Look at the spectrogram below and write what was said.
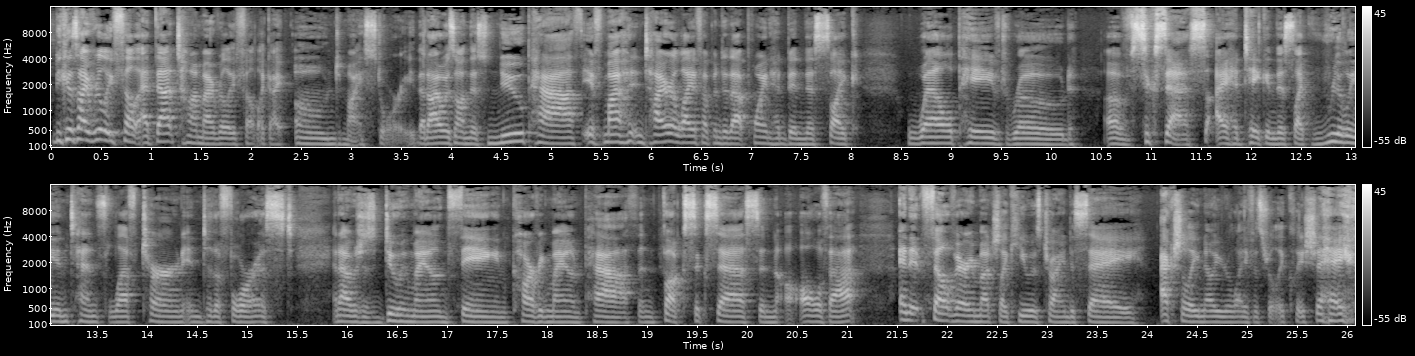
Because I really felt at that time, I really felt like I owned my story, that I was on this new path. If my entire life up until that point had been this like well paved road of success. I had taken this like really intense left turn into the forest and I was just doing my own thing and carving my own path and fuck success and all of that. And it felt very much like he was trying to say, actually, no, your life is really cliche.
